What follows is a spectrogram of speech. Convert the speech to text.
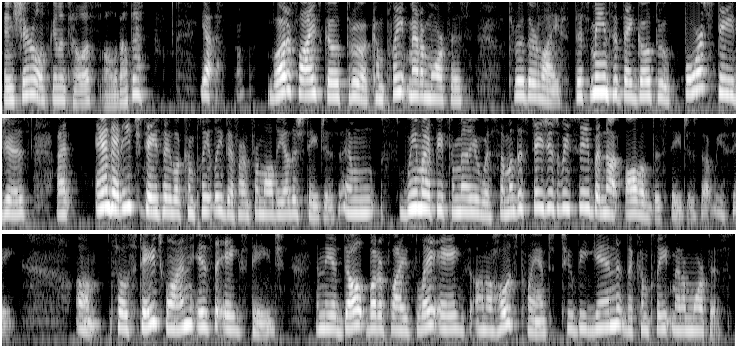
And Cheryl is going to tell us all about that. Yes, butterflies go through a complete metamorphosis through their life. This means that they go through four stages at and at each stage they look completely different from all the other stages. And we might be familiar with some of the stages we see, but not all of the stages that we see. Um, so, stage one is the egg stage, and the adult butterflies lay eggs on a host plant to begin the complete metamorphosis.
